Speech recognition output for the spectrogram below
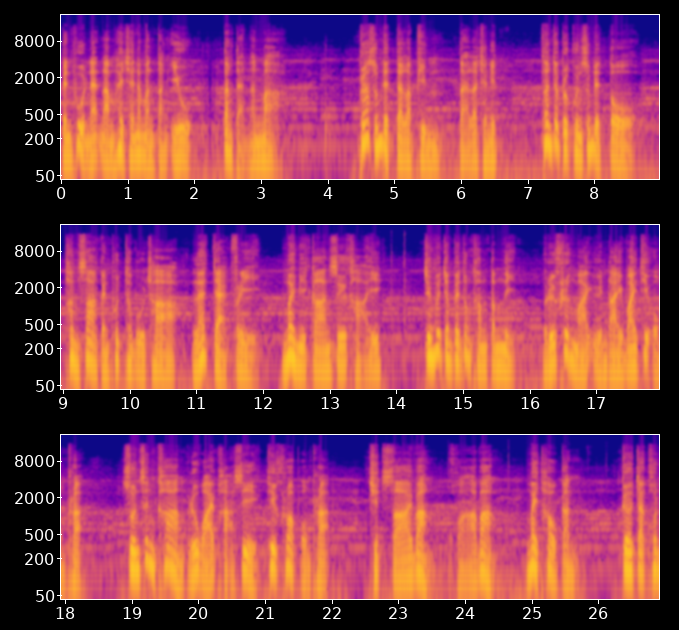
เป็นผู้แนะนำให้ใช้น้ำมันต่างอิ้วตั้งแต่นั้นมา พระสมเด็จแต่ละพิมพ์แต่ละชนิด ท่านจะประคุณสมเด็จโต ท่านสร้างเป็นพุทธบูชาและแจกฟรีไม่มีการซื้อขาย จึงไม่จำเป็นต้องทำตำหนิหรือเครื่องหมายอื่นใดไว้ที่องค์พระ ส่วนเส้นข้างหรือหวายผ่าซีกที่ครอบองค์พระ ชิดซ้ายบ้าง ขวาบ้าง ไม่เท่ากัน เกิดจากคน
